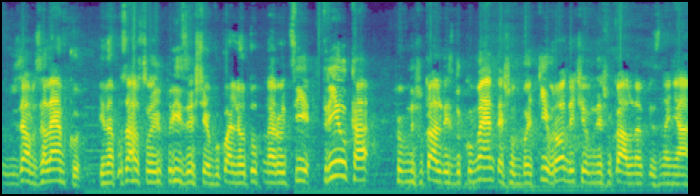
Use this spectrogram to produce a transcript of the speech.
Взяв зеленку і написав своє прізвище буквально тут на руці. Стрілка, щоб не шукали десь документи, щоб батьків, родичів не шукали на пізнання.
